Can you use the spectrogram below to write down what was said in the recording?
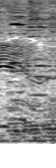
Yeah.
